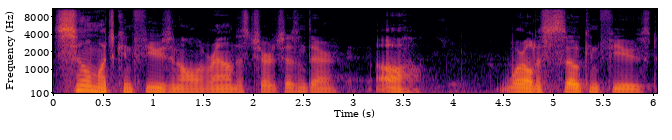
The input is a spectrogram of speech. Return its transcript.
So much confusion all around us, church, isn't there? Oh, world is so confused.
